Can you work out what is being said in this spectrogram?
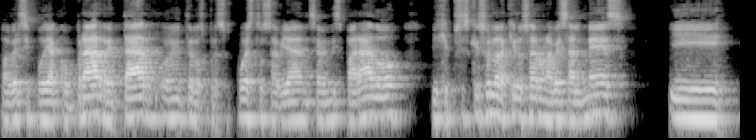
a ver si podía comprar, rentar. Obviamente los presupuestos habían, se habían disparado. Dije, pues es que solo la quiero usar una vez al mes. Y,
